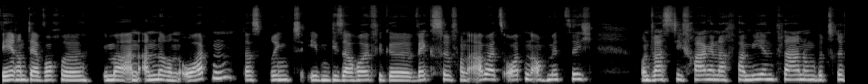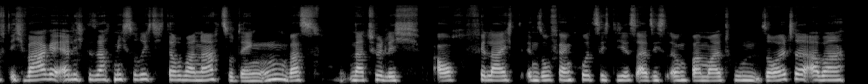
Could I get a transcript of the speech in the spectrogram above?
während der Woche immer an anderen Orten. Das bringt eben dieser häufige Wechsel von Arbeitsorten auch mit sich. Und was die Frage nach Familienplanung betrifft, ich wage ehrlich gesagt nicht so richtig darüber nachzudenken, was natürlich auch vielleicht insofern kurzsichtig ist, als ich es irgendwann mal tun sollte. Aber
